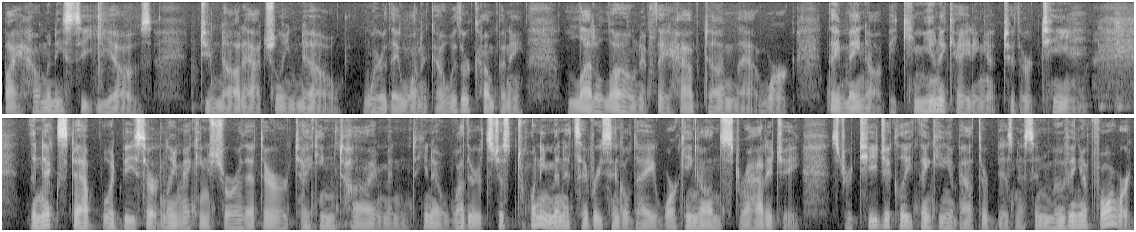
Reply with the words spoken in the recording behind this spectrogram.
by how many CEOs do not actually know where they want to go with their company, let alone if they have done that work, they may not be communicating it to their team. The next step would be certainly making sure that they're taking time and, you know, whether it's just 20 minutes every single day working on strategy, strategically thinking about their business and moving it forward.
